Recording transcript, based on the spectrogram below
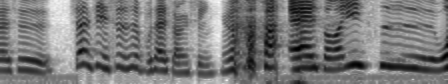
但是小眼睛是不是不太伤心？哎，什么意思？我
